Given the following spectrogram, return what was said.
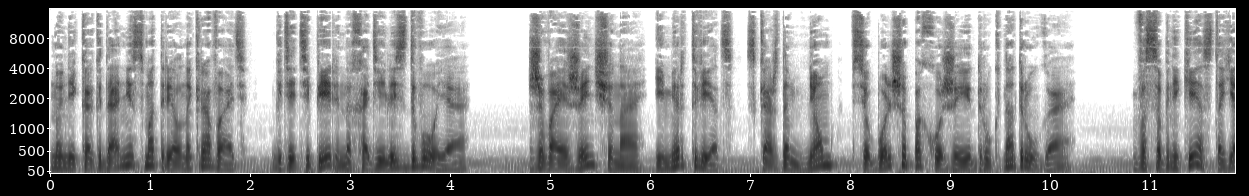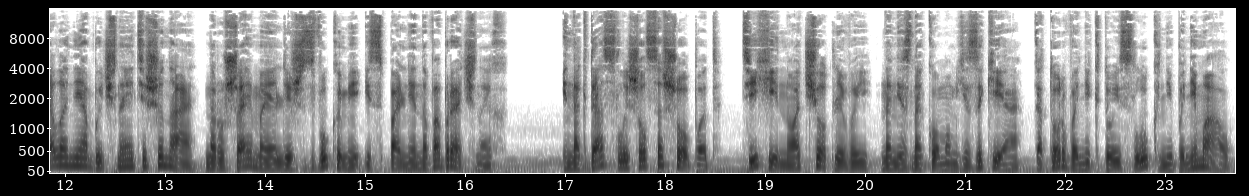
но никогда не смотрел на кровать, где теперь находились двое. Живая женщина и мертвец, с каждым днем все больше похожие друг на друга. В особняке стояла необычная тишина, нарушаемая лишь звуками из спальни новобрачных. Иногда слышался шепот, тихий, но отчетливый, на незнакомом языке, которого никто из слуг не понимал.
